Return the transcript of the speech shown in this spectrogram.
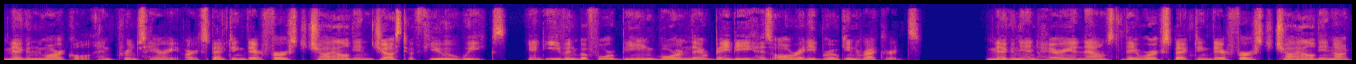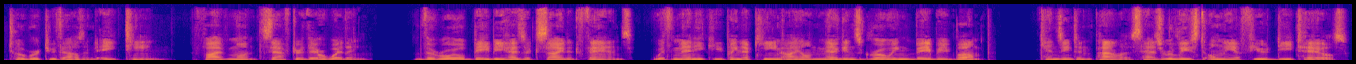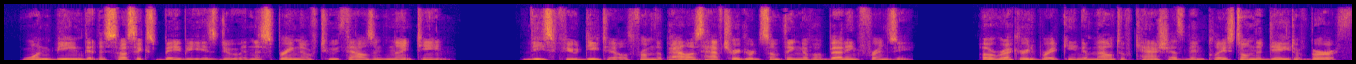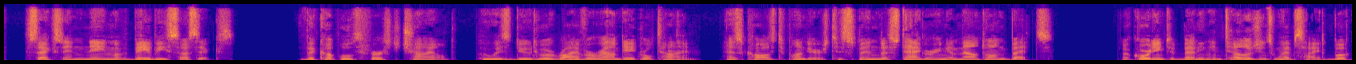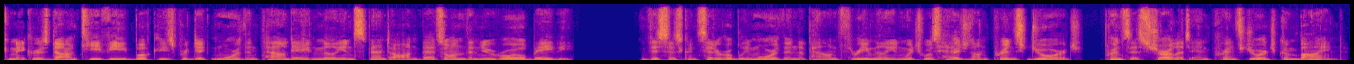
Meghan Markle and Prince Harry are expecting their first child in just a few weeks, and even before being born their baby has already broken records. Meghan and Harry announced they were expecting their first child in October 2018, five months after their wedding. The royal baby has excited fans, with many keeping a keen eye on Meghan's growing baby bump. Kensington Palace has released only a few details, one being that the Sussex baby is due in the spring of 2019. These few details from the palace have triggered something of a betting frenzy. A record-breaking amount of cash has been placed on the date of birth, sex and name of baby Sussex. The couple's first child, who is due to arrive around April time, has caused punters to spend a staggering amount on bets. According to betting intelligence website bookmakers.tv bookies predict more than £8 million spent on bets on the new royal baby. This is considerably more than the £3 million which was hedged on Prince George, Princess Charlotte and Prince George combined.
